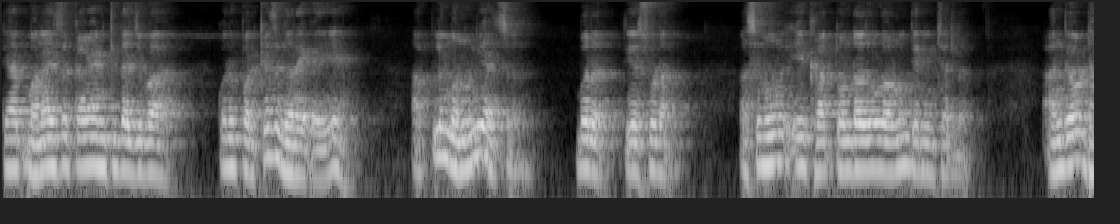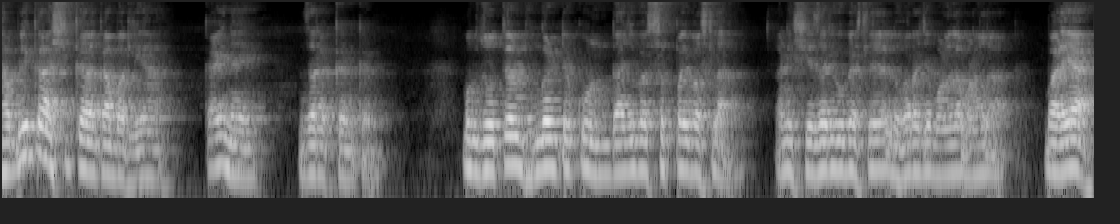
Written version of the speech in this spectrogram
त्यात म्हणायचं काय आणखी दाजीबा? कोणी परक्याचं घर आहे काय हे? आपलं म्हणून याचं बरं ते सोडा. असं म्हणून एक हात तोंडाजवळ आणून त्याने विचारलं अंगावर ढाबळी का अशी का का भरली हा? काही नाही जरा कणकण. मग जोत्यावर ढुंगण टेकून दाजीबा सप्पाई बसला आणि शेजारी उभे असलेल्या लोहाराच्या बाळाला म्हणाला बाळ्या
